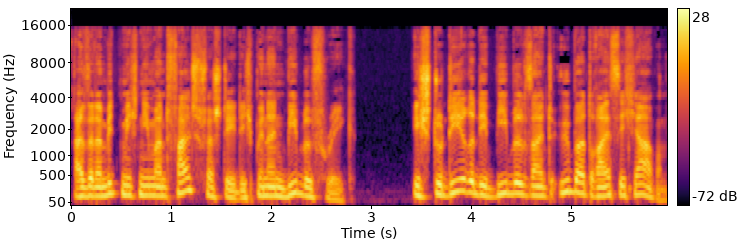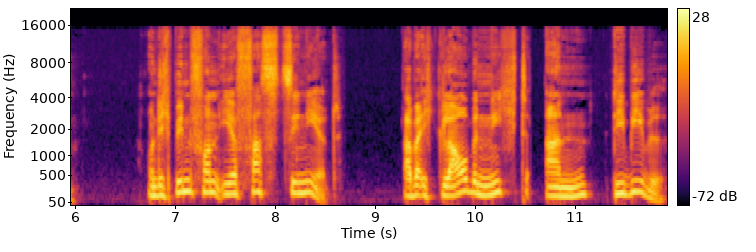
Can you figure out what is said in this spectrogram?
Also damit mich niemand falsch versteht, ich bin ein Bibelfreak. Ich studiere die Bibel seit über 30 Jahren. Und ich bin von ihr fasziniert. Aber ich glaube nicht an die Bibel.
